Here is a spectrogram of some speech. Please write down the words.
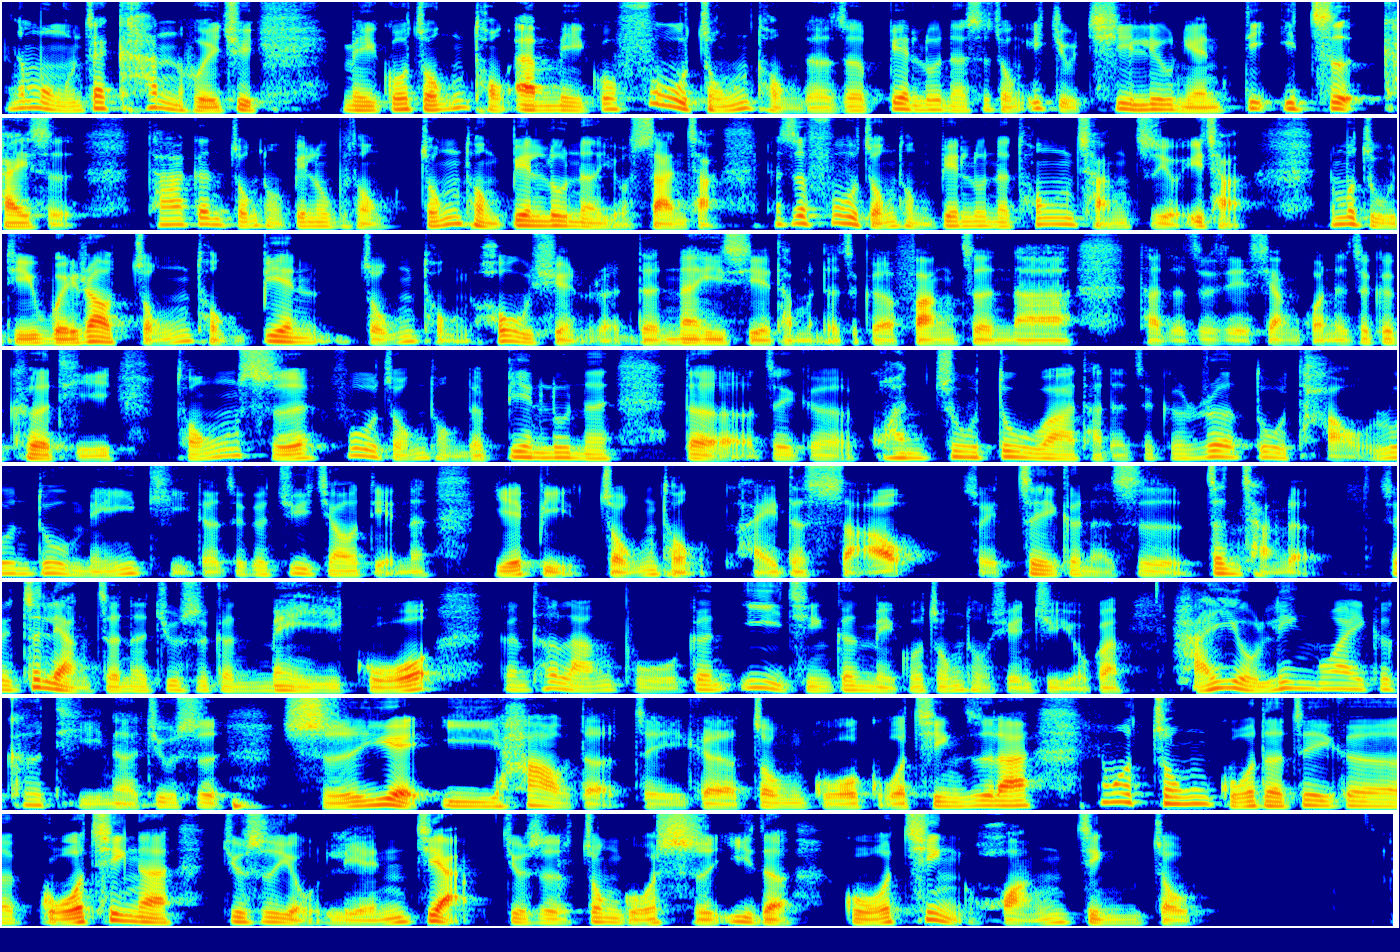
那么我们再看回去，美国总统啊，美国副总统的这辩论呢，是从一九七六年第一次开始。它跟总统辩论不同，总统辩论呢有三场，但是副总统辩论呢通常只有一场。那么主题围绕总统辩总统候选人的那一些他们的这个方针啊，他的这些相关的这个课题。同时，副总统的辩论呢的这个关注度啊，他的这个热度、讨论度、媒体的这个聚焦点。呢也比总统来的少，所以这个呢是正常的。所以这两则呢就是跟美国、跟特朗普、跟疫情、跟美国总统选举有关。还有另外一个课题呢，就是十月一号的这个中国国庆日啦。那么中国的这个国庆啊，就是有廉价，就是中国十亿的国庆黄金周。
